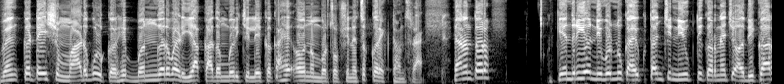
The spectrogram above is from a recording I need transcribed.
व्यंकटेश माडगुळकर हे बनगरवाडी या कादंबरीचे लेखक आहे. अ नंबरचं ऑप्शन याचं करेक्ट आन्सर आहे. यानंतर केंद्रीय निवडणूक आयुक्तांची नियुक्ती करण्याचे अधिकार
